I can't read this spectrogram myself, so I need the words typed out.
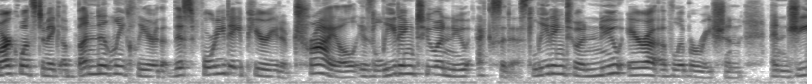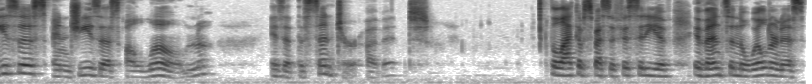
Mark wants to make abundantly clear that this 40 day period of trial is leading to a new exodus, leading to a new era of liberation, and Jesus and Jesus alone is at the center of it. The lack of specificity of events in the wilderness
